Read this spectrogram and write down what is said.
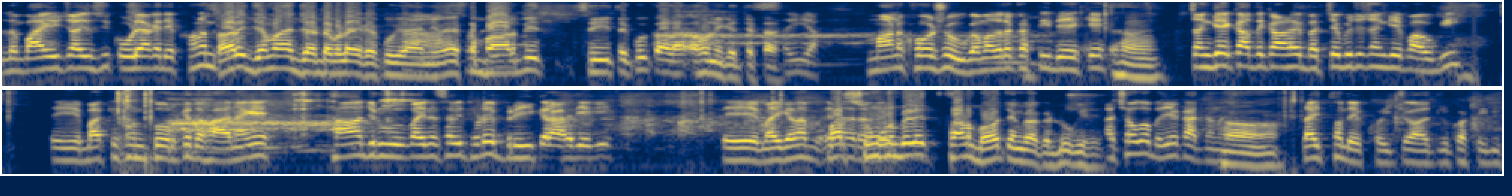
ਲੰਬਾਈ ਚਾਹੀ ਤੁਸੀਂ ਕੋਲੇ ਆ ਕੇ ਦੇਖੋ ਨਾ। ਸਾਰੇ ਜਮਾ ਜੱਡ ਬਲੈਕ ਕੋਈ ਐ ਨਹੀਂ ਇੱਕ ਬਾਲ ਵੀ ਸਰੀਰ ਤੇ ਕੋਈ ਕਾਲਾ ਉਹ ਨਹੀਂ ਕਿ ਚਿੱਟਾ ਸਹੀ ਆ। ਮਨ ਖੁਸ਼ ਹੋਊਗਾ ਮਤਲਬ ਕੱਟੀ ਦੇਖ ਕੇ। ਹਾਂ। ਚੰਗੇ ਕੱਦ ਕਾਠ ਵਾਲੇ ਬੱਚੇ ਵਿੱਚ ਚੰਗੇ ਪਾਊਗੀ। ਤੇ ਬਾਕੀ ਤੁਹਾਨੂੰ ਤੋੜ ਕੇ ਦਿਖਾ ਦੇਣਾਗੇ ਥਾਂ ਜ਼ਰੂਰ ਬਾਈ ਨੇ ਸਭੀ ਥੋੜੇ ਬਰੀਕ ਰੱਖਦੀ ਹੈਗੀ। ਤੇ ਬਾਈ ਕਹਿੰਦਾ ਪਰ ਸੂਣ ਵੇਲੇ ਥਣ ਬਹੁਤ ਚੰਗਾ ਕੱਢੂਗੀ ਇਹ। ਅੱਛਾ ਉਹ ਤਾਂ ਵਧੀਆ ਕਰ ਜਾਂਦਾ। ਹਾਂ। ਲੈ ਇੱਥੋਂ ਦੇਖੋ ਜੀ ਚਾਲ ਚੂ ਕੱਟੀ ਦੀ।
